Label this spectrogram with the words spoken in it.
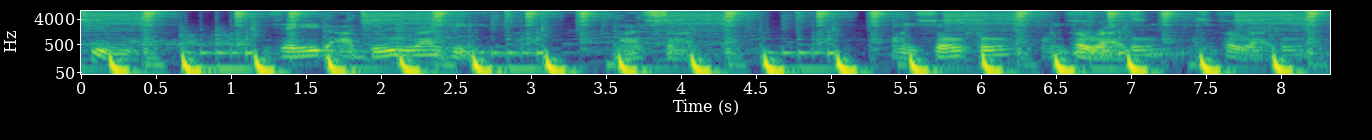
to Zaid Abdul Rahim, my son, on Soulful Horizons. Horizons. Horizons.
